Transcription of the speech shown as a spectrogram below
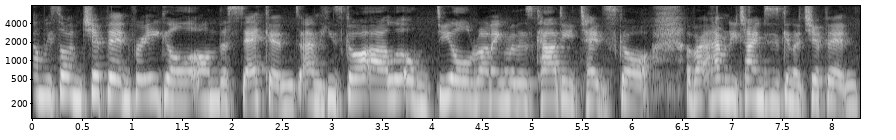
And we saw him chip in for Eagle on the second, and he's got a little deal running with his caddy Ted Scott about how many times he's going to chip in.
